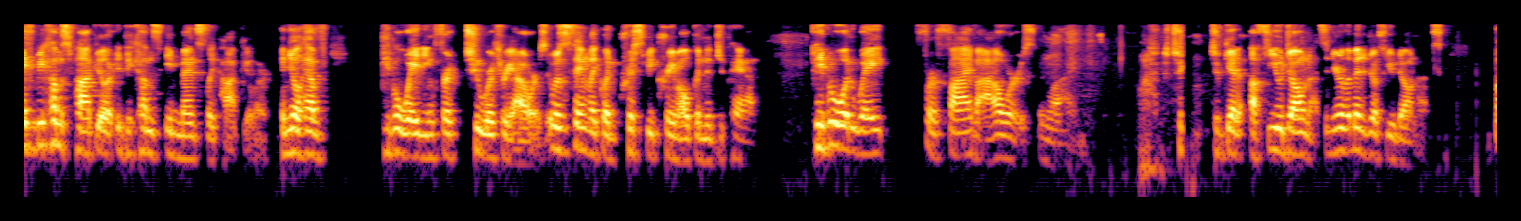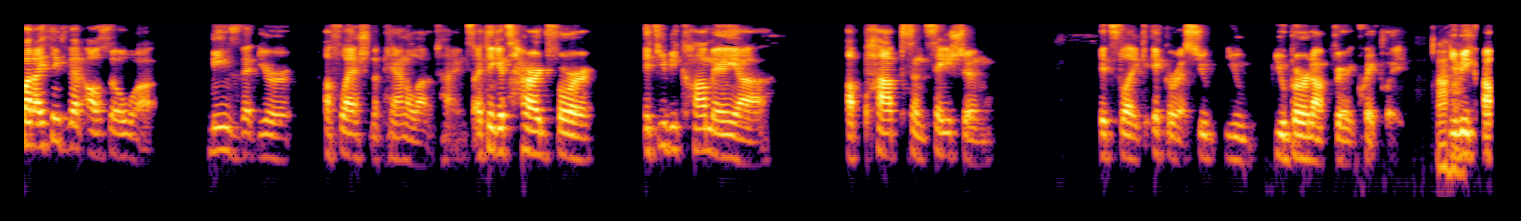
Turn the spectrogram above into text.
if it becomes popular, it becomes immensely popular, and you'll have people waiting for two or three hours. It was the same like when Krispy Kreme opened in Japan. People would wait for five hours in line to, to get a few donuts, and you're limited to a few donuts. But I think that also uh, means that you're a flash in the pan a lot of times. I think it's hard for if you become a uh, a pop sensation. It's like Icarus. You you you burn up very quickly. Uh-huh. You become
